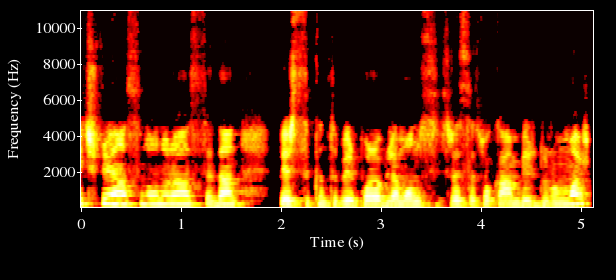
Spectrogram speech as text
İç dünyasında onu rahatsız eden bir sıkıntı, bir problem, onu strese sokan bir durum var.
